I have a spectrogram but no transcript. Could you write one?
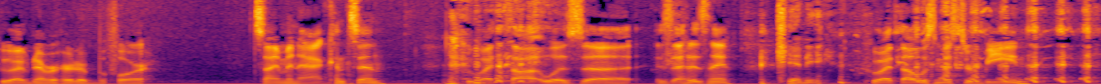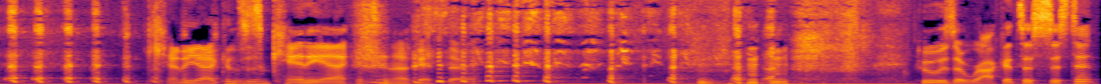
who I've never heard of before, Simon Atkinson, who I thought was uh, is that his name? Kenny. Who I thought was Mr. Bean. Kenny Atkinson. Kenny Atkinson. Okay, sorry. who is a Rockets assistant?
